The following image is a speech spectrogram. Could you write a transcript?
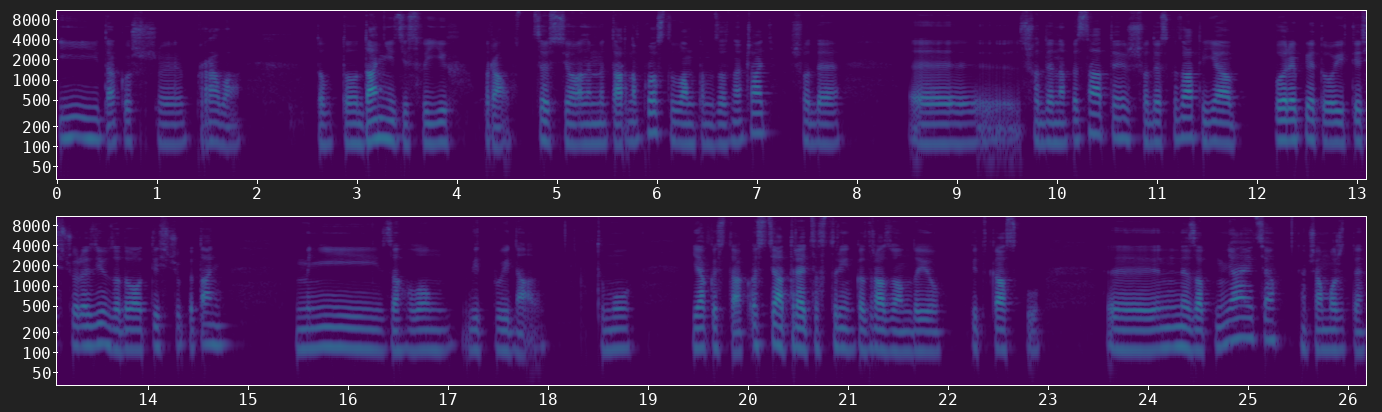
і також е, права. Тобто дані зі своїх прав. Це все елементарно просто, вам там зазначать, що де, е, що де написати, що де сказати. Я перепитував їх тисячу разів, задавав тисячу питань. Мені загалом відповідали. Тому якось так. Ось ця третя сторінка, зразу вам даю підказку, е, не заповняється, хоча можете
